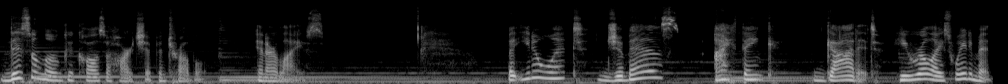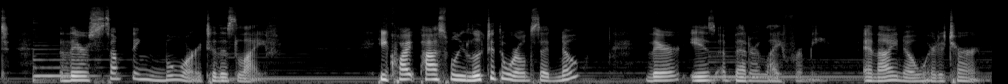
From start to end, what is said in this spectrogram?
This alone could cause a hardship and trouble in our lives. But you know what? Jabez, I think, got it. He realized wait a minute, there's something more to this life. He quite possibly looked at the world and said, No, there is a better life for me, and I know where to turn.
